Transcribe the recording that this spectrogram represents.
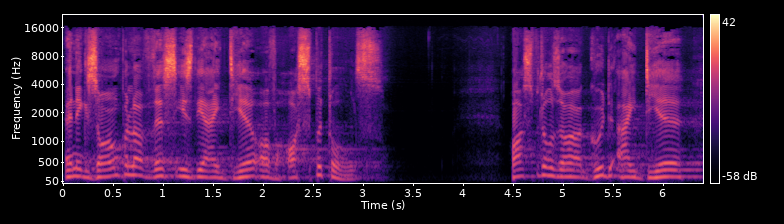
An example of this is the idea of hospitals. Hospitals are a good idea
